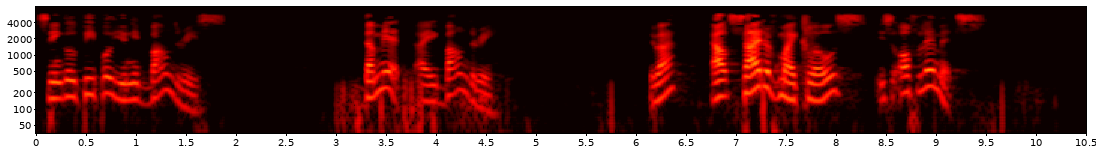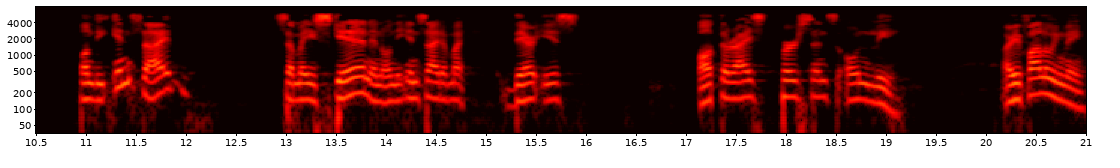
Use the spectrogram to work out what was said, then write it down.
Single people, you need boundaries. Damit ay boundary. Diba? Outside of my clothes is off limits. On the inside, may skin and on the inside of my, there is authorized persons only. Are you following me?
